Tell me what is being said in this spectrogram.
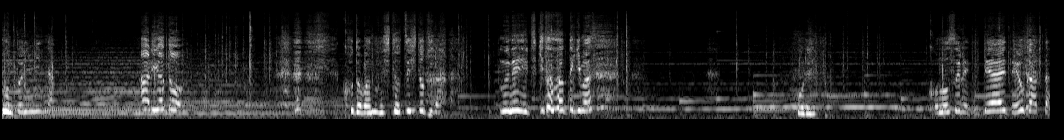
本当にみんなありがとう。言葉の一つ一つが胸に突き刺さってきます。俺このスレに出会えてよかった。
